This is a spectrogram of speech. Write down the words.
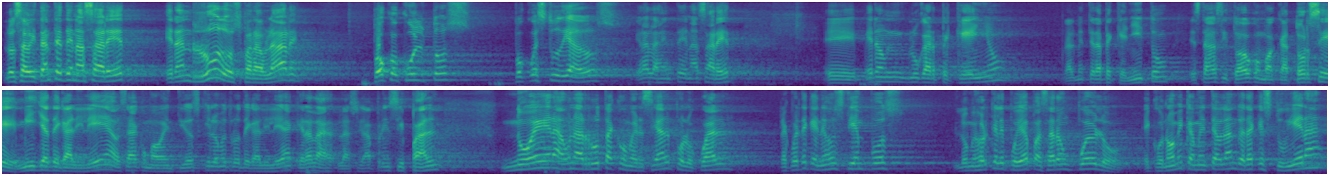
los habitantes de Nazaret eran rudos para hablar, poco cultos, poco estudiados, era la gente de Nazaret. Eh, era un lugar pequeño, realmente era pequeñito, estaba situado como a 14 millas de Galilea, o sea, como a 22 kilómetros de Galilea, que era la ciudad principal. No era una ruta comercial, por lo cual, recuerde que en esos tiempos lo mejor que le podía pasar a un pueblo, económicamente hablando, era que estuviera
